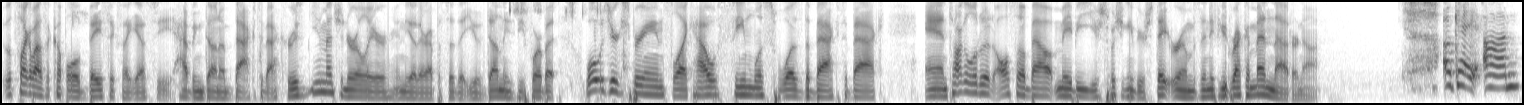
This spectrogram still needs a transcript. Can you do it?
let's talk about a couple of basics. I guess having done a back to back cruise. You mentioned earlier in the other episode that you've done these before, but what was your experience like? How seamless was the back to back? And talk a little bit also about maybe your switching of your staterooms and if you'd recommend that or not. Okay, um,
